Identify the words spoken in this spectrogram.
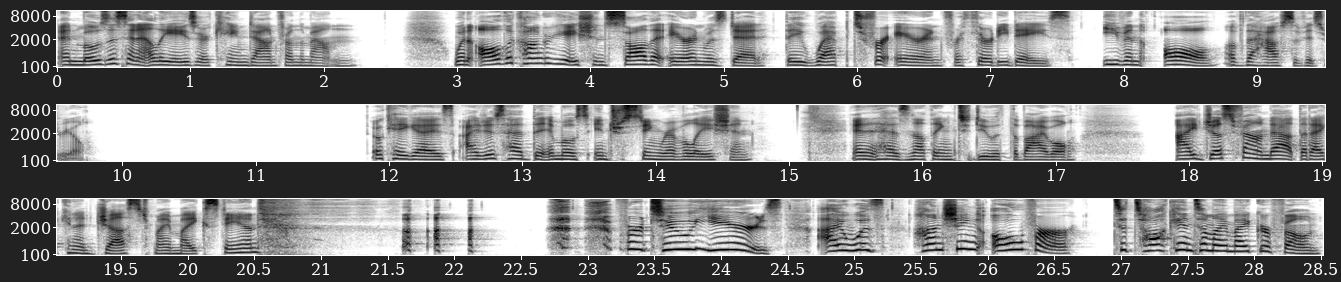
and Moses and Eleazar came down from the mountain. When all the congregation saw that Aaron was dead, they wept for Aaron for thirty days, even all of the house of Israel. Okay, guys, I just had the most interesting revelation, and it has nothing to do with the Bible. I just found out that I can adjust my mic stand. For two years, I was hunching over to talk into my microphone.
